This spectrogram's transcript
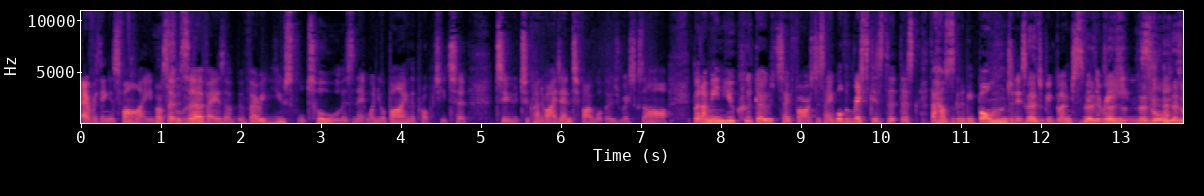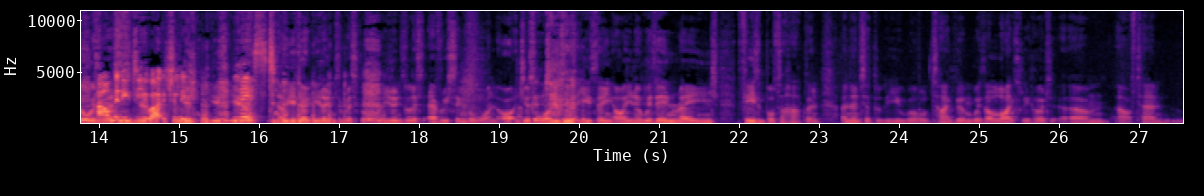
everything is fine. Absolutely. So the survey is a, a, very useful tool, isn't it, when you're buying the property to to to kind of identify what those risks are. But I mean, you could go so far as to say, well, the risk is that there's the house is going to be bombed and it's there's, going to be blown to smithereens. There's, there's, there's always how risks. many do yeah. you actually you, you, you list? no, you don't. You don't need to risk all. You don't need to list every single one, or just Good. ones that you think are you know within range, feasible to happen, and then typically you will tag them with a likelihood um, out of ten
